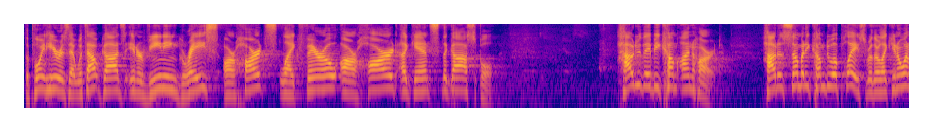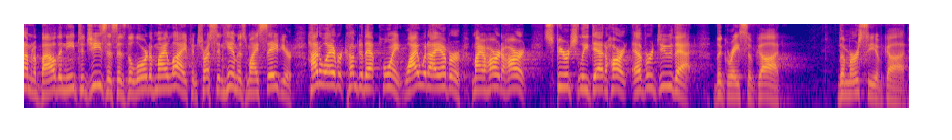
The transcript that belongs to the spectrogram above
The point here is that without God's intervening grace, our hearts, like Pharaoh, are hard against the gospel. How do they become unhard? How does somebody come to a place where they're like, you know what, I'm going to bow the knee to Jesus as the Lord of my life and trust in Him as my Savior? How do I ever come to that point? Why would I ever, my hard heart, spiritually dead heart, ever do that? The grace of God, the mercy of God,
